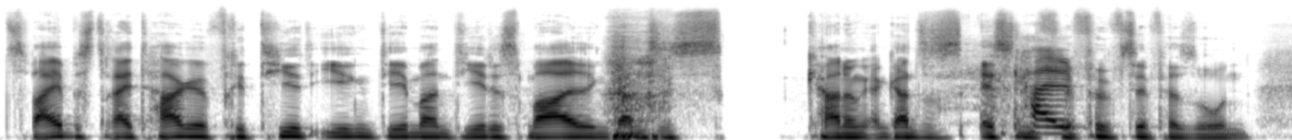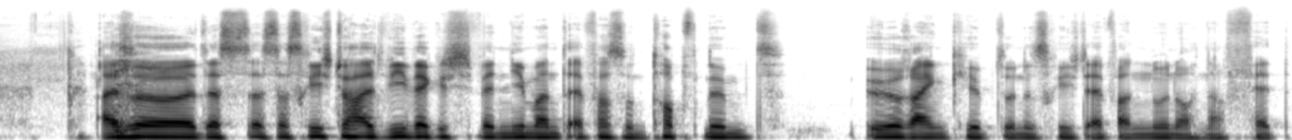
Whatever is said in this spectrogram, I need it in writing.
zwei bis drei Tage frittiert irgendjemand jedes Mal ein ganzes, keine Ahnung, ein ganzes Essen für Kalb. 15 Personen. Also das, das, das riecht doch halt wie weg, wenn jemand einfach so einen Topf nimmt, Öl reinkippt und es riecht einfach nur noch nach Fett.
